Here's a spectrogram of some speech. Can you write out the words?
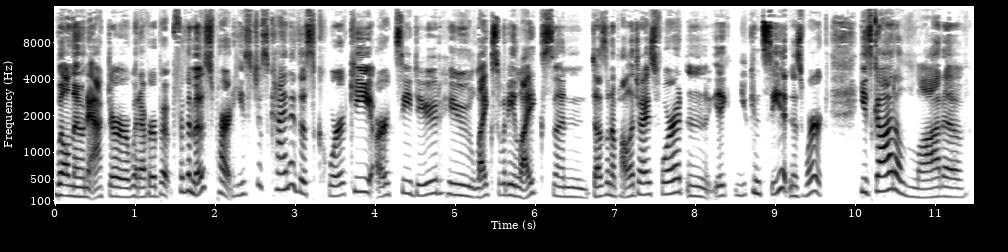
well-known actor or whatever but for the most part he's just kind of this quirky artsy dude who likes what he likes and doesn't apologize for it and it, you can see it in his work he's got a lot of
